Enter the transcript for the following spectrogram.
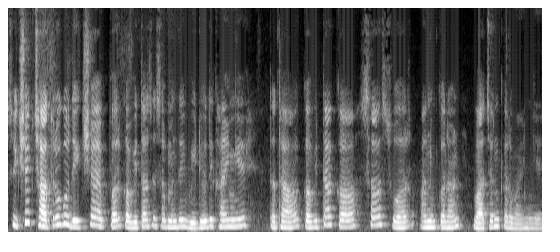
शिक्षक छात्रों को दीक्षा ऐप पर कविता से संबंधित वीडियो दिखाएँगे तथा कविता का सस्वर, अनुकरण, वाचन करवाएँगे।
